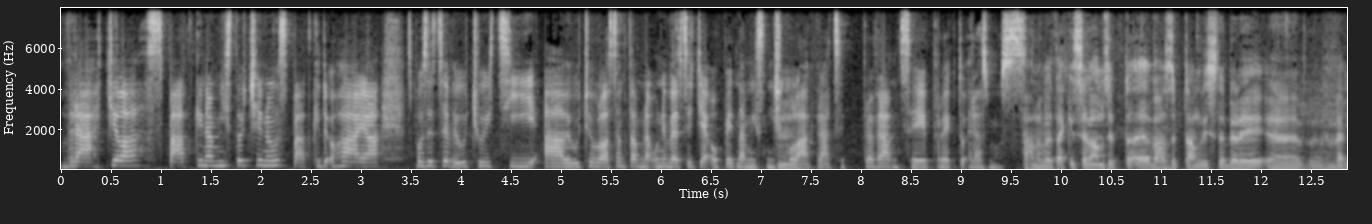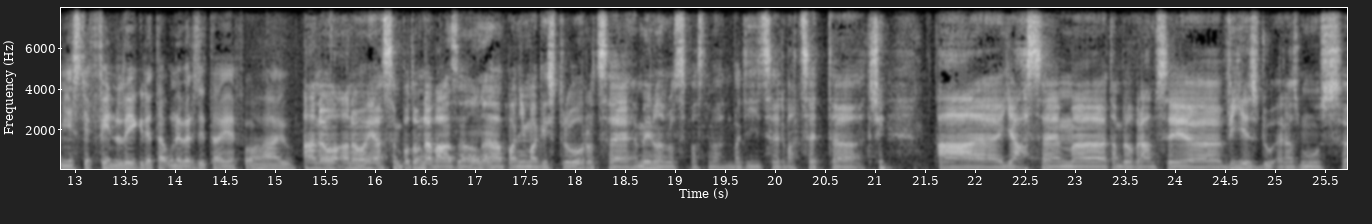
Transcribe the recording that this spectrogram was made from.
vrátila zpátky na místo činu, zpátky do Hája z pozice vyučující a vyučovala jsem tam na univerzitě opět na místních hmm. školách v, rámci, v rámci projektu Erasmus. Pánové, taky se vám zepta, eh, vás zeptám, kdy jste byli eh, ve městě Finley, kde ta univerzita je v Ohio. Ano, ano, já jsem potom navázal na paní magistru v roce, minulém roce vlastně 2023 a já jsem eh, tam byl v rámci eh, výjezdu Erasmus, eh,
